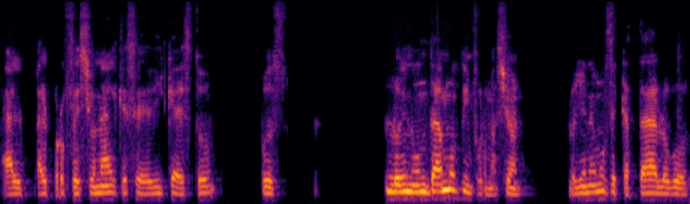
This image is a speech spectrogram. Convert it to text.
al, al profesional que se dedica a esto, pues lo inundamos de información, lo llenamos de catálogos,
